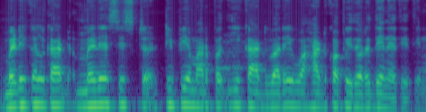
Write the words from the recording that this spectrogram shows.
medical card Mediassist T P एमार्फत ई कार्डद्वारे व हार्ड कॉपीद्वारे देण्यात येतील.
